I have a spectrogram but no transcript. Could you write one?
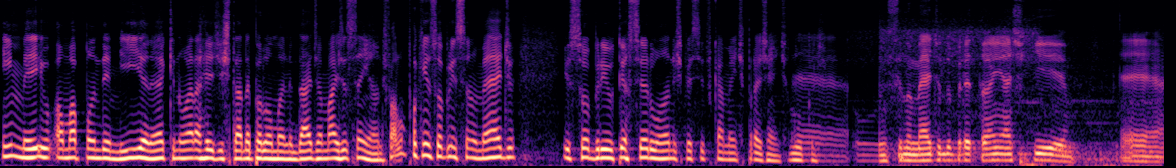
em meio a uma pandemia né, que não era registrada pela humanidade há mais de 100 anos. Fala um pouquinho sobre o ensino médio e sobre o terceiro ano especificamente para gente, Lucas. É, o ensino médio do Bretanha, acho que é,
